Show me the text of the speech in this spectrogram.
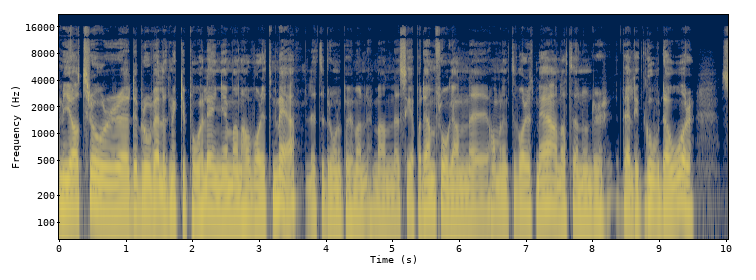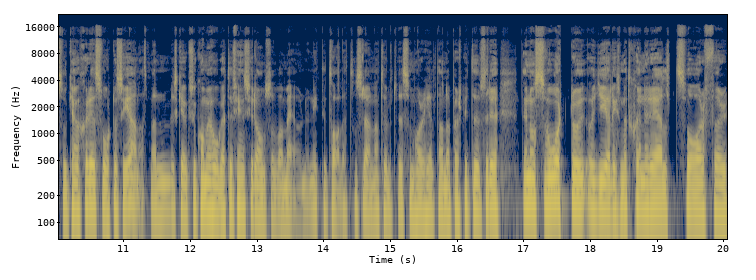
Jag tror eh, det beror väldigt mycket på hur länge man har varit med. Lite beroende på hur man, hur man ser på den frågan. Eh, har man inte varit med annat än under väldigt goda år så kanske det är svårt att se annat. Men vi ska också komma ihåg att det finns ju de som var med under 90-talet och sådär naturligtvis som har helt andra perspektiv. Så det, det är nog svårt att, att ge liksom ett generellt svar för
